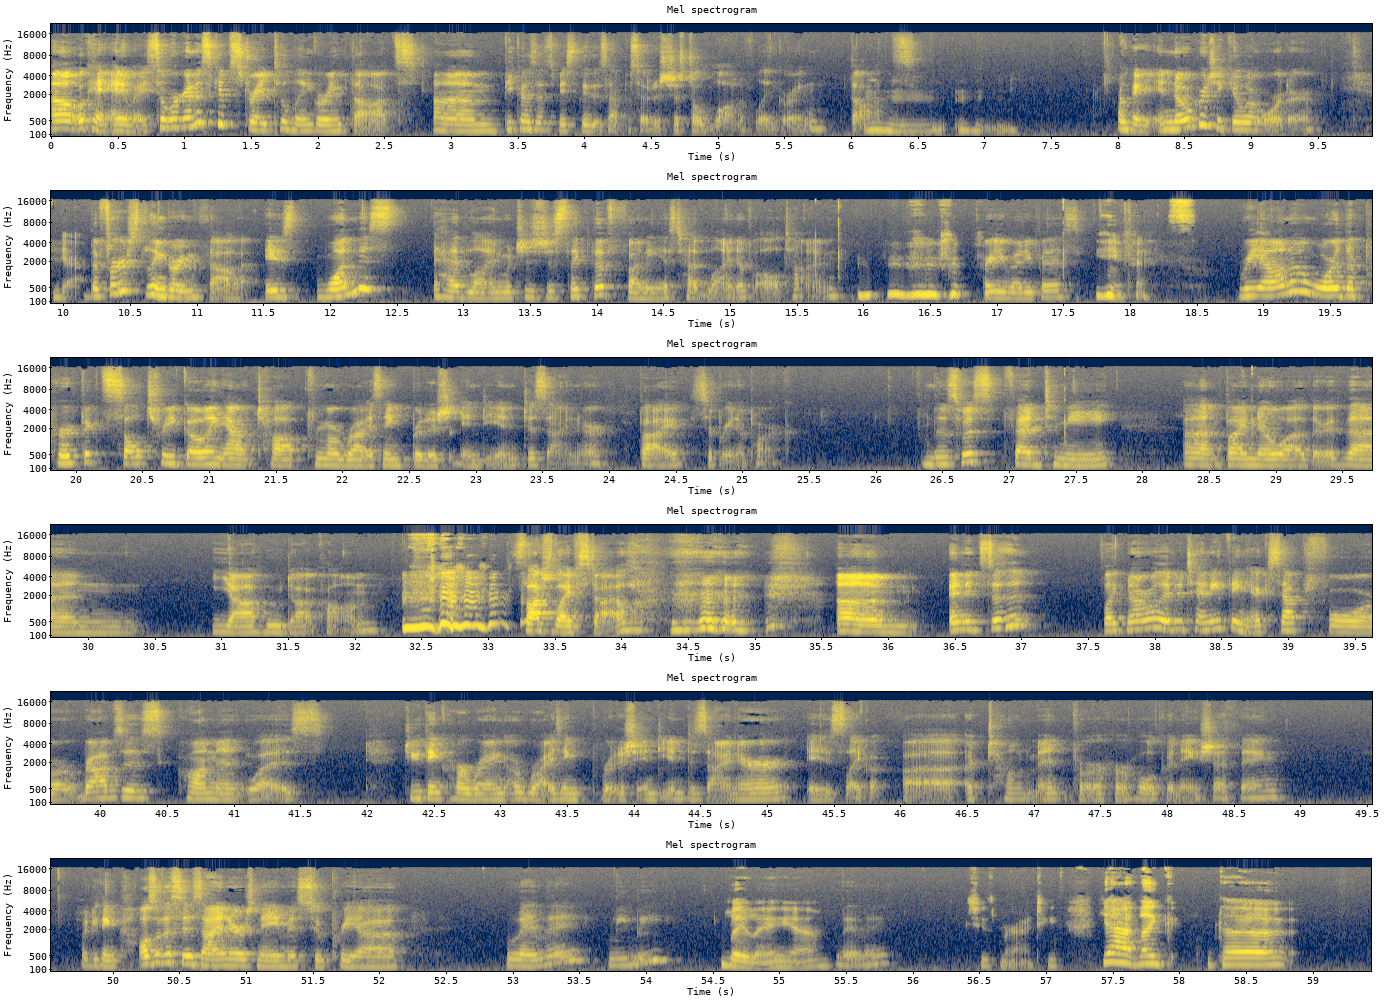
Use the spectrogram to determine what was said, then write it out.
Oh, okay. Anyway, so we're gonna skip straight to lingering thoughts, um, because that's basically this episode. It's just a lot of lingering thoughts. hmm hmm Okay, in no particular order. Yeah. The first lingering thought is one this headline, which is just like the funniest headline of all time. Are you ready for this? yes. Rihanna wore the perfect sultry going out top from a rising British Indian designer by Sabrina Park. This was fed to me uh, by no other than yahoo.com slash lifestyle. um, and it doesn't, like, not related to anything except for Rabs's comment was, do you think her wearing a rising British Indian designer is like a, a atonement for her whole Ganesha thing? What do you think? Also, this designer's name is Supriya Lele? Lili? Lele, yeah. Lele? She's Marathi. Yeah, like the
